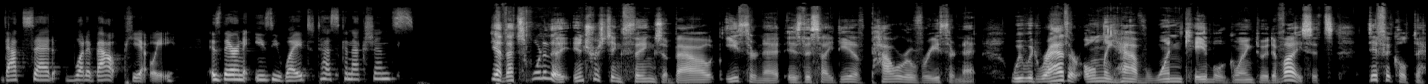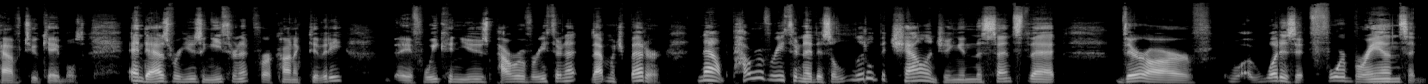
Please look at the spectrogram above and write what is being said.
That said, what about PoE? Is there an easy way to test connections? Yeah, that's one of the interesting things about Ethernet is this idea of power over Ethernet. We would rather only have one cable going to a device. It's difficult to have two cables. And as we're using Ethernet for our connectivity, if we can use power over Ethernet, that much better. Now, power over Ethernet is a little bit challenging in the sense that there are, what is it, four brands and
